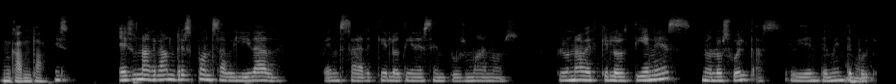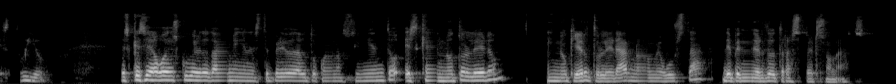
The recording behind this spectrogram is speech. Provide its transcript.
Me encanta. Es, una gran responsabilidad pensar que lo tienes en tus manos, pero una vez que lo tienes, no lo sueltas, evidentemente, porque es tuyo. Es que si algo he descubierto también en este periodo de autoconocimiento es que no tolero y no quiero tolerar, no me gusta depender de otras personas,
